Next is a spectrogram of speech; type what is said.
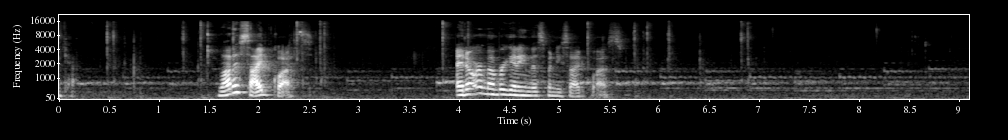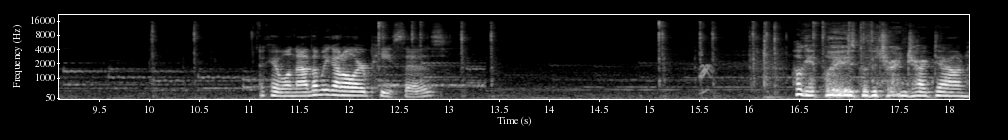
Okay. A lot of side quests. I don't remember getting this many side quests. Okay, well now that we got all our pieces. Okay, please put the train track down.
